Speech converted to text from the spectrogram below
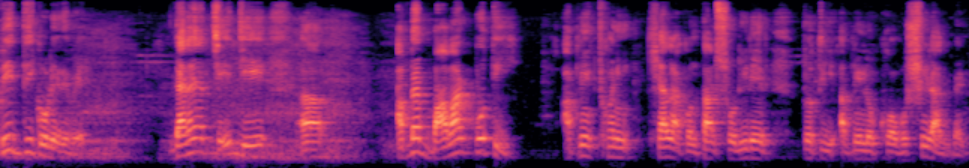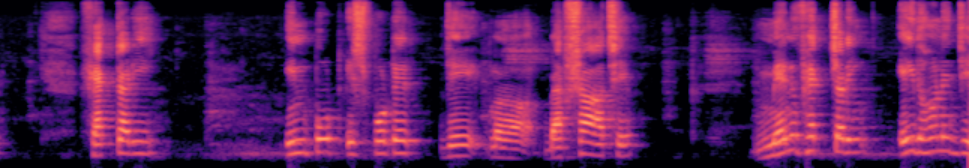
বৃদ্ধি করে দেবে। দেখা যাচ্ছে যে আপনার বাবার প্রতি আপনি একটুখানি খেয়াল রাখুন, তার শরীরের প্রতি আপনি লক্ষ্য অবশ্যই রাখবেন। ফ্যাক্টরি, ইম্পোর্ট, এক্সপোর্টের যে ব্যবসা আছে, ম্যানুফ্যাকচারিং, এই ধরনের যে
